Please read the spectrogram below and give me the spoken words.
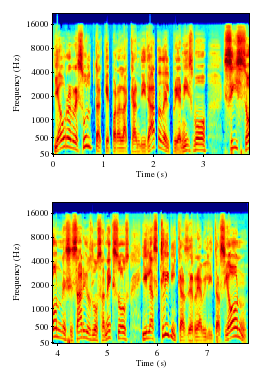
Y ahora resulta que para la candidata del prianismo sí son necesarios los anexos y las clínicas de rehabilitación.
